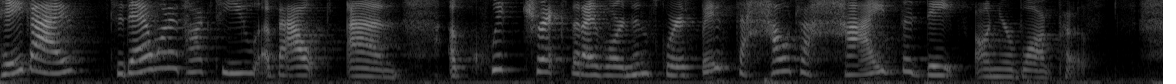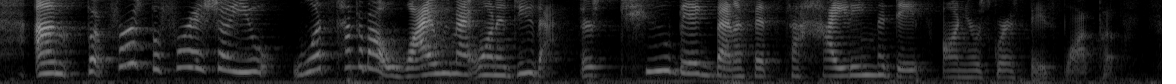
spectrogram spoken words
Hey guys, today I want to talk to you about um, a quick trick that I've learned in Squarespace to how to hide the dates on your blog posts. Um, but first, before I show you, let's talk about why we might want to do that. There's two big benefits to hiding the dates on your Squarespace blog posts.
